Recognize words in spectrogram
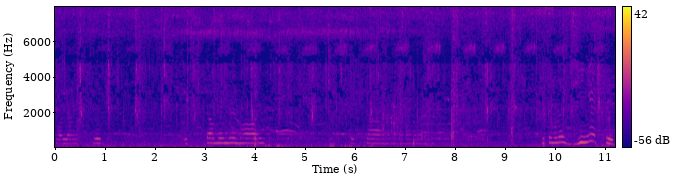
কলা ক্ষেত এটা মনে হয় এটা মনে হয় ঝিঙে ক্ষেত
